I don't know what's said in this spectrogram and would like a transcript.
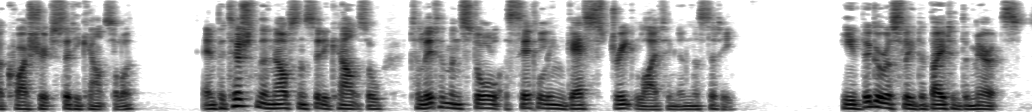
a Christchurch city councillor, and petitioned the Nelson City Council to let him install acetylene gas street lighting in the city. He vigorously debated the merits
